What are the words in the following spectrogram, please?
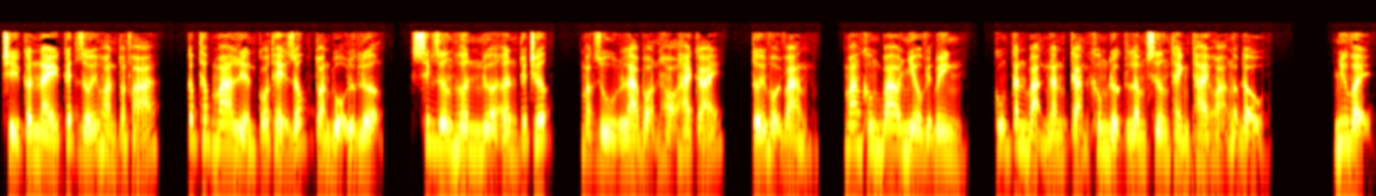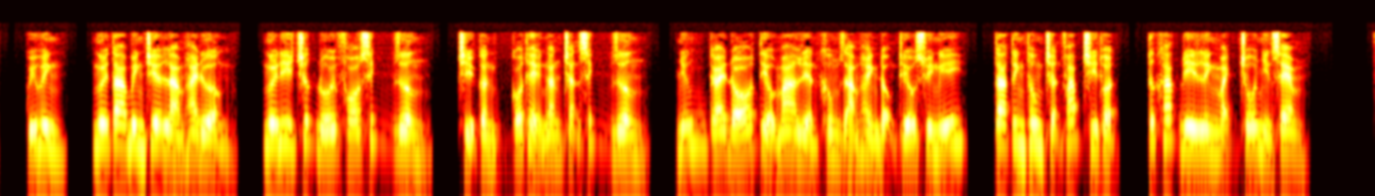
Chỉ cần này kết giới hoàn toàn phá, cấp thấp ma liền có thể dốc toàn bộ lực lượng, xích dương hơn nữa ân tuyết trước, mặc dù là bọn họ hai cái, tới vội vàng, mang không bao nhiêu viện binh, cũng căn bản ngăn cản không được lâm xương thành thai họa ngập đầu. Như vậy, quý huynh, người ta binh chia làm hai đường, người đi trước đối phó xích dương, chỉ cần có thể ngăn chặn xích dương, những cái đó tiểu ma liền không dám hành động thiếu suy nghĩ, ta tinh thông trận pháp chi thuật, tức khắc đi linh mạch chỗ nhìn xem.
